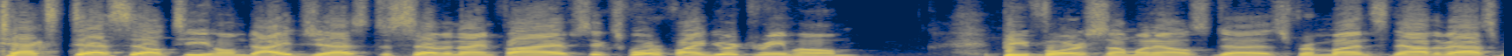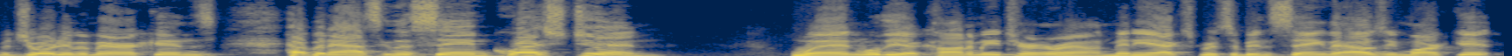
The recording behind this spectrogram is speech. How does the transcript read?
Text SLT Home Digest to 79564. Find your dream home before someone else does. For months now, the vast majority of Americans have been asking the same question When will the economy turn around? Many experts have been saying the housing market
